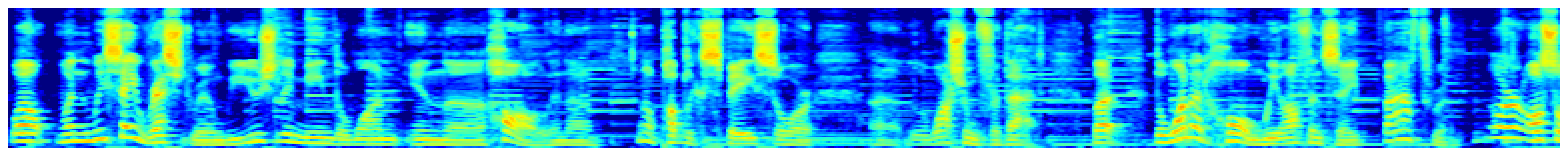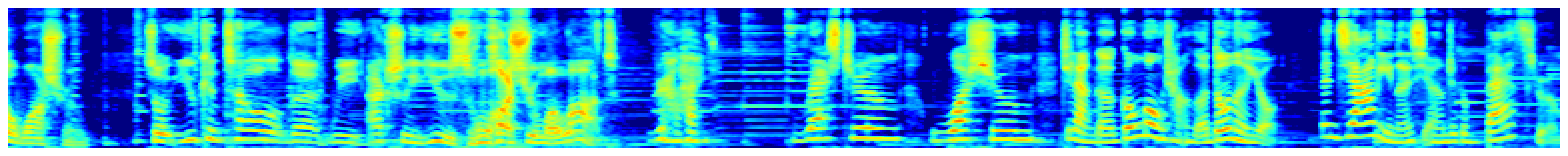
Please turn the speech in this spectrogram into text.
Well, when we say restroom, we usually mean the one in the hall, in a you know, public space, or uh, the washroom for that. But the one at home, we often say bathroom or also washroom. So you can tell that we actually use the washroom a lot. Right. Restroom, washroom 这两个公共场合都能用。但家里呢喜欢用这个 bathroom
